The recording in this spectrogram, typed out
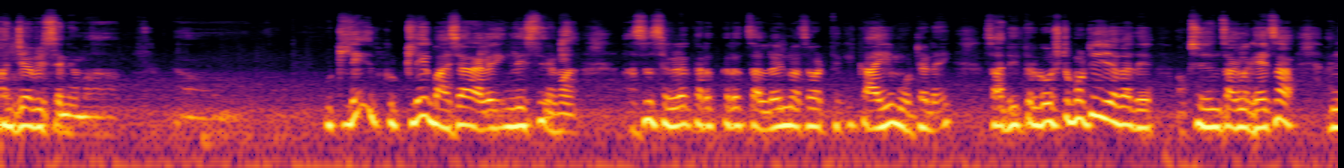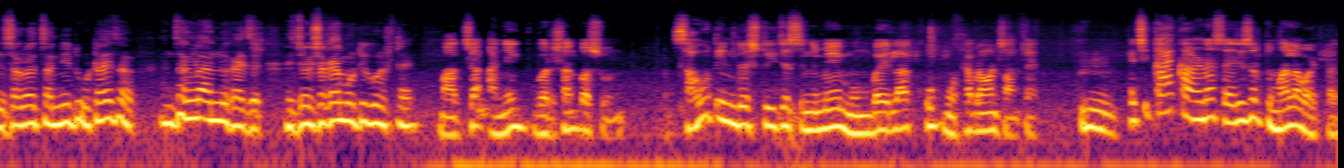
पंजाबी सिनेमा कुठली कुठली भाषा राहिली इंग्लिश सिनेमा असं सगळं करत करत चाललोय असं वाटतं की काही मोठं नाही. साधी तर गोष्ट मोठी जगात आहे ऑक्सिजन चांगला घ्यायचा आणि सगळं चन्नीट उठायचं आणि चांगलं अन्न खायचं. ह्याच्यापेक्षा काय मोठी गोष्ट आहे? मागच्या अनेक वर्षांपासून साऊथ इंडस्ट्रीचे सिनेमे मुंबईला खूप मोठ्या प्रमाणात चालत. याची काय कारण असायची सर तुम्हाला वाटतात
